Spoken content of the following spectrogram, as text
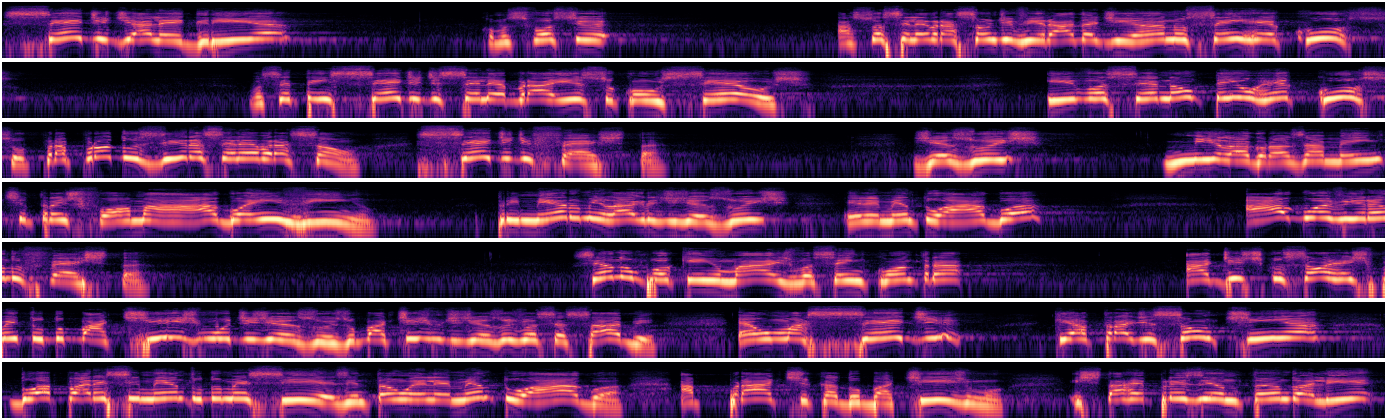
sede de alegria, como se fosse a sua celebração de virada de ano sem recurso. Você tem sede de celebrar isso com os seus, e você não tem o recurso para produzir a celebração. Sede de festa. Jesus milagrosamente transforma a água em vinho. Primeiro milagre de Jesus, elemento água, água virando festa. Sendo um pouquinho mais, você encontra a discussão a respeito do batismo de Jesus. O batismo de Jesus, você sabe, é uma sede que a tradição tinha do aparecimento do Messias. Então, o elemento água, a prática do batismo, está representando ali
